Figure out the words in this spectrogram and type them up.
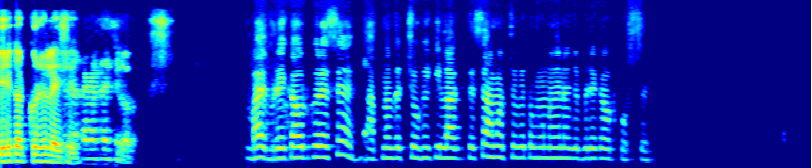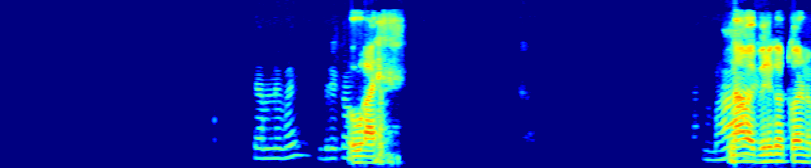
ব্রেকআউট করে লাইছে ভাই ব্রেকআউট করেছে? আপনাদের চোখে কি লাগতেছে? আমার চোখে তো মনে হয় না যে ব্রেকআউট করছে। কেমনে ভাই? ও ব্রেকআউট ভাই না ভাই ভাই ব্রেকআউট করে না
